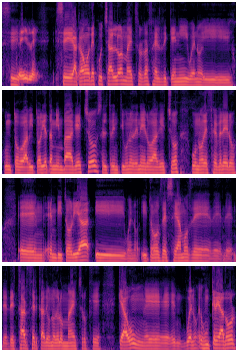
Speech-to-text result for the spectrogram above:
Sí. Increíble. Sí, acabamos de escucharlo al maestro Rafael Riqueni y bueno, y junto a Vitoria también va a Guechos, el 31 de enero a Guechos, 1 de febrero en, en Vitoria y bueno, y todos deseamos de, de, estar cerca de uno de los maestros que, que aún, eh, bueno, es un creador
